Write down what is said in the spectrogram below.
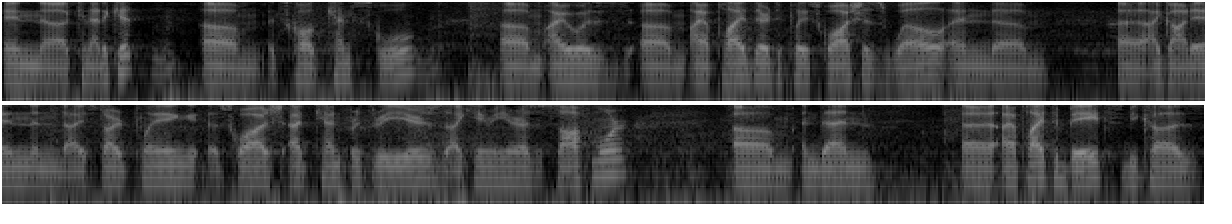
in uh, Connecticut. Um, it's called Kent School. Um, I was um, I applied there to play squash as well, and um, uh, I got in and I started playing squash at Kent for three years. I came here as a sophomore, um, and then uh, I applied to Bates because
